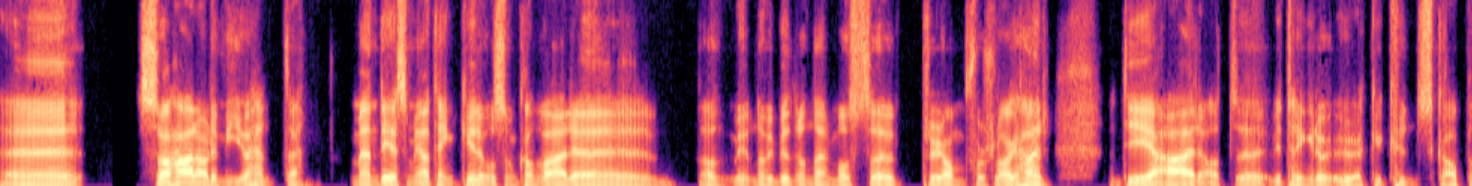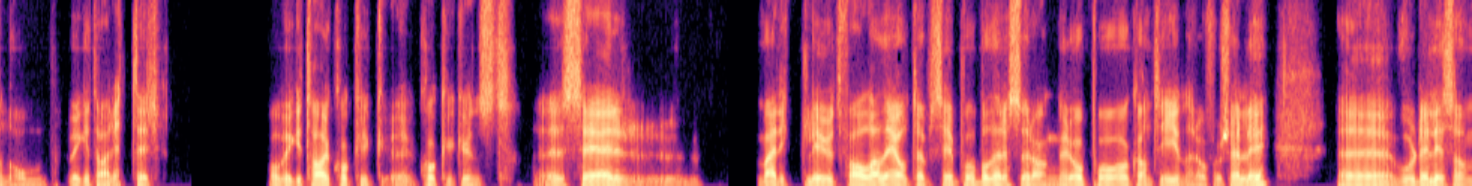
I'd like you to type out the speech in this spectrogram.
Eh, så her er det mye å hente. Men det som jeg tenker, og som kan være når vi begynner å nærme oss eh, programforslaget her, det er at eh, vi trenger å øke kunnskapen om vegetarretter og vegetar kokkekunst. Eh, ser merkelig utfall av det holdt jeg på, å si, på både restauranter og på kantiner og forskjellig. Uh, hvor, det liksom,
